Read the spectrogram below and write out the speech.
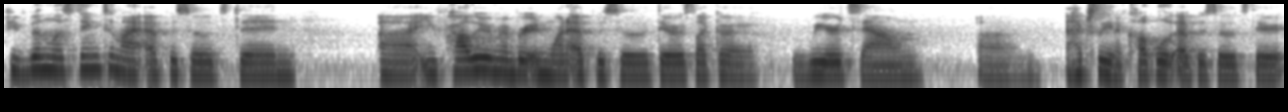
If you've been listening to my episodes, then uh, you probably remember in one episode there was like a weird sound. Um, actually, in a couple of episodes, there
